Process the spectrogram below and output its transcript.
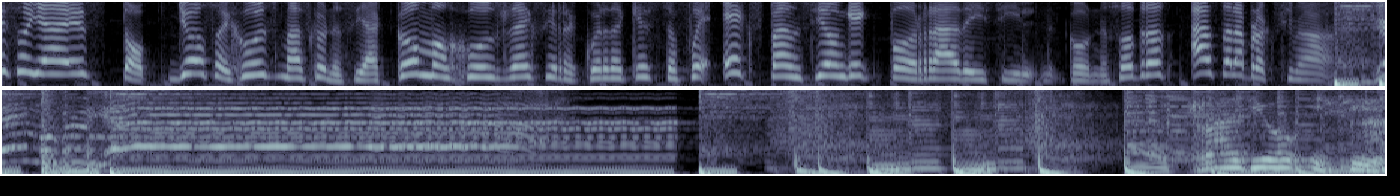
eso ya es top. Yo soy Jules, más conocida como Jules Rex, y recuerda que esto fue Expansión Geek por Radio Isil con nosotros. Hasta la próxima. Radio Isidro.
